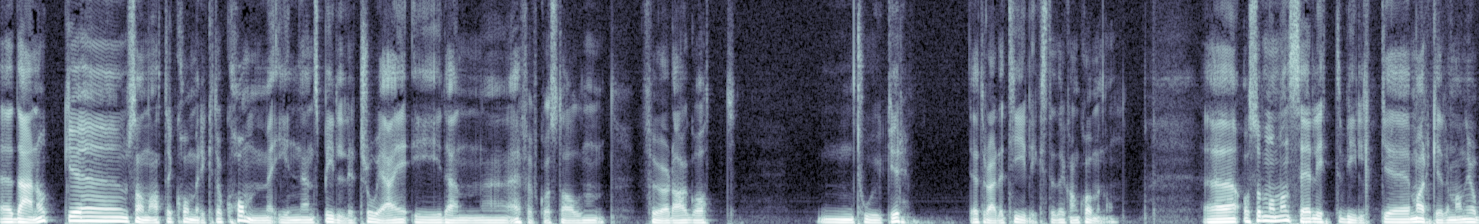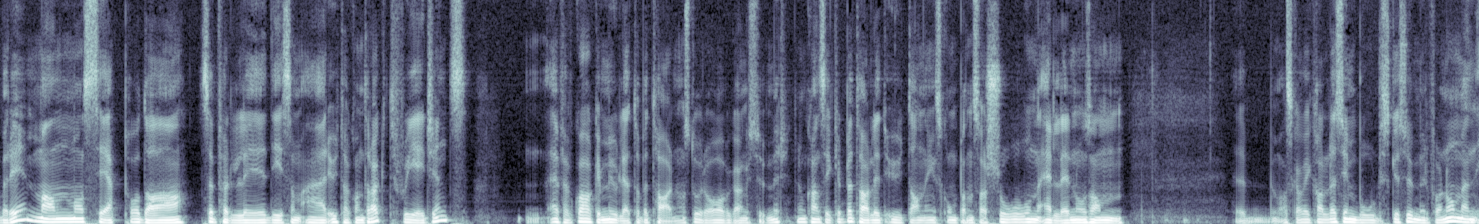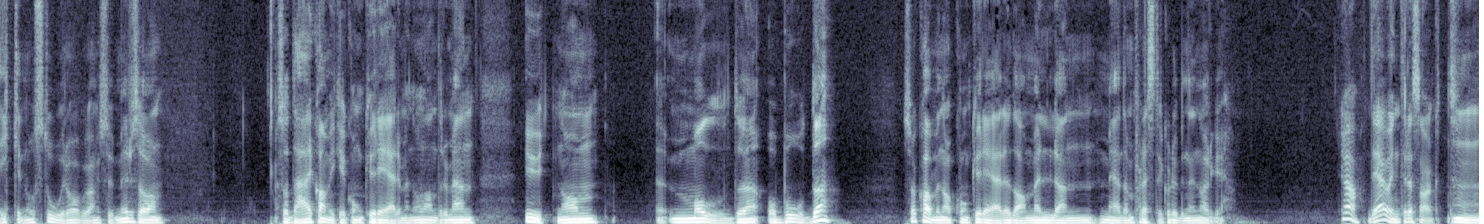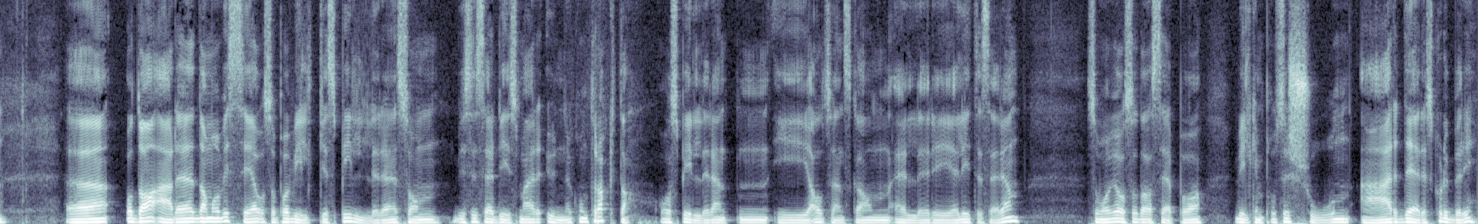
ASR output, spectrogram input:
eh, det er nok eh, sånn at det kommer ikke til å komme inn en spiller, tror jeg, i den eh, FFK-stallen før det har gått mm, to uker. Det tror jeg er det tidligste det kan komme noen. Uh, og så må man se litt hvilke markeder man jobber i. Man må se på da selvfølgelig de som er ute av kontrakt, free agents. FFK har ikke mulighet til å betale noen store overgangssummer. De kan sikkert betale litt utdanningskompensasjon eller noe sånn eh, hva skal vi kalle det, symbolske summer for noe, men ikke noen store overgangssummer. Så, så der kan vi ikke konkurrere med noen andre. Men utenom eh, Molde og Bodø, så kan vi nok konkurrere da med lønn med de fleste klubbene i Norge. Ja, det er jo interessant. Mm. Eh, og da, det, da må vi se også på hvilke spillere som Hvis vi ser de som er under kontrakt da, og spiller enten i Allsvenskan eller i Eliteserien, så må vi også da se på hvilken posisjon er deres klubber i.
